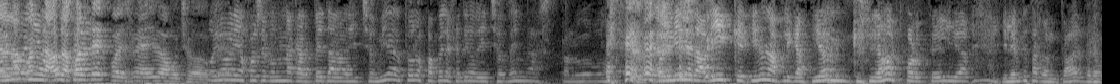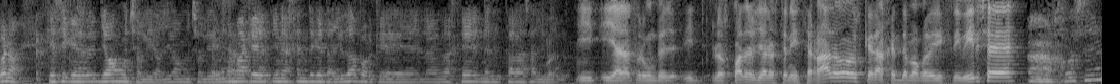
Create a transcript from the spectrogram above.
eh, hoy la, ha venido la otra José- parte pues me ha ayudado mucho. Hoy me ha venido José con una carpeta, me ha dicho, mira todos los papeles que tengo, le he dicho, venga, hasta luego. Hoy viene David, que tiene una aplicación que se llama Portelia, y le empieza a contar, pero bueno, que sí, que lleva mucho lío, lleva mucho lío. Menos mal que tiene gente que te ayuda porque la verdad es que necesitarás ayuda. Y, y ahora pregunto, yo, ¿y ¿los cuadros ya los tenéis cerrados? ¿Queda gente para poder inscribirse? Ah, José.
